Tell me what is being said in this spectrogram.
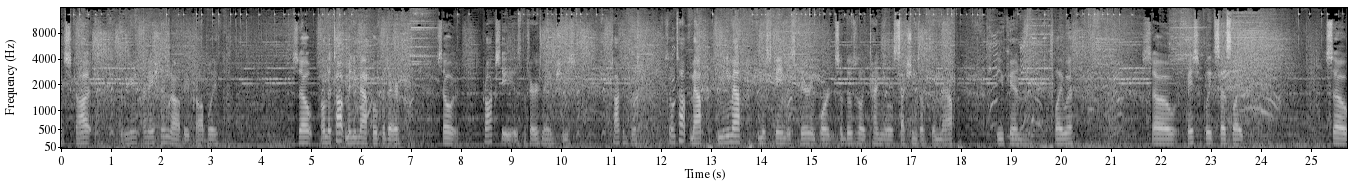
Just got a reincarnation, not be probably. So on the top mini map over there, so Proxi is the fairy's name. She's talking to us. So on top map, mini map in this game is very important. So those are like tiny little sections of the map that you can play with. So basically it says like, so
